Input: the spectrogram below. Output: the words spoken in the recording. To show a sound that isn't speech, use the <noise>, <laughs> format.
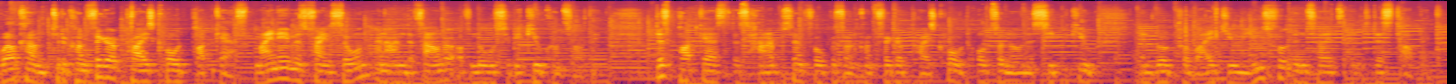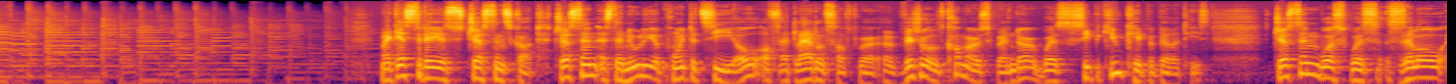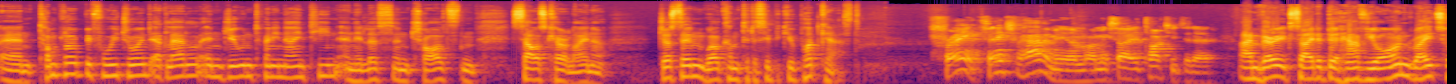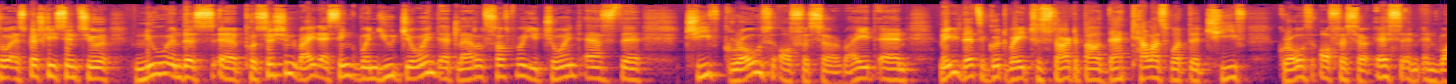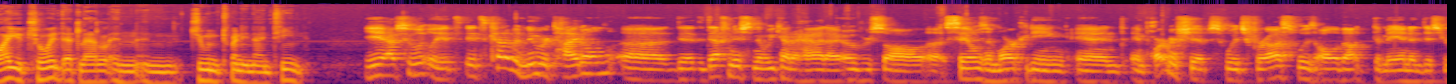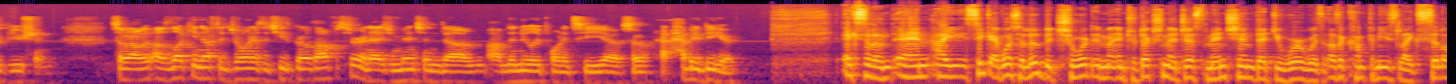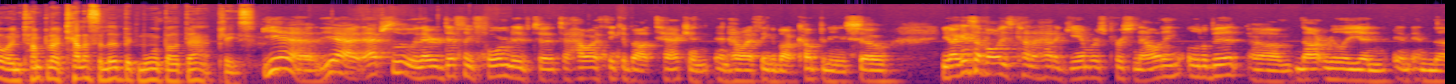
Welcome to the Configure Price Quote podcast. My name is Frank Sohn and I'm the founder of Novus CPQ Consulting. This podcast is 100% focused on Configure Price Quote, also known as CPQ, and will provide you useful insights into this topic. My guest today is Justin Scott. Justin is the newly appointed CEO of Atlatl Software, a visual commerce vendor with CPQ capabilities. Justin was with Zillow and Tumblr before he joined Atlatl in June 2019, and he lives in Charleston, South Carolina. Justin, welcome to the CPQ podcast. Frank, thanks for having me. I'm, I'm excited to talk to you today. I'm very excited to have you on, right? So, especially since you're new in this uh, position, right? I think when you joined at Atlatl Software, you joined as the Chief Growth Officer, right? And maybe that's a good way to start about that. Tell us what the Chief Growth Officer is and, and why you joined Atlatl in, in June 2019. Yeah, absolutely. It's it's kind of a newer title. Uh, the the definition that we kind of had, I oversaw uh, sales and marketing and and partnerships, which for us was all about demand and distribution. So I was, I was lucky enough to join as the chief growth officer, and as you mentioned, um, I'm the newly appointed CEO. So ha- happy to be here. Excellent. And I think I was a little bit short in my introduction. I just mentioned that you were with other companies like Zillow and Tumblr. Tell us a little bit more about that, please. Yeah, yeah, absolutely. They're definitely formative to, to how I think about tech and, and how I think about companies. So, you know, I guess I've always kind of had a gambler's personality a little bit, um, not really in in in,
